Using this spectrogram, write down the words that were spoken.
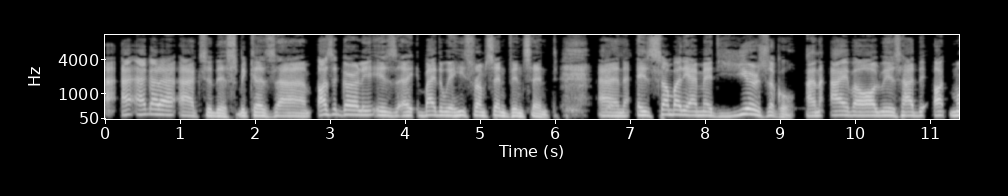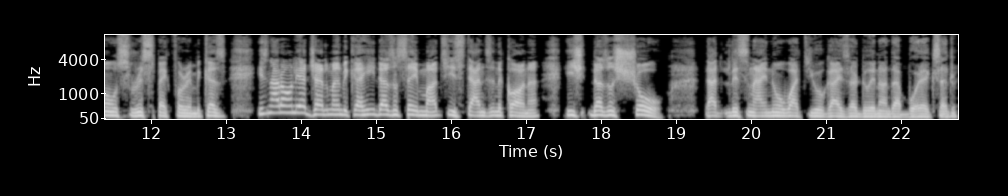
I, I gotta ask you this because um, Ozzy Gurley is, uh, by the way, he's from St. Vincent, and is somebody I met years ago, and I've always had the utmost respect for him because he's not only a gentleman because he doesn't say much. He stands in the corner. He sh- doesn't show that. Listen, I know what you guys are doing on that board, etc.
